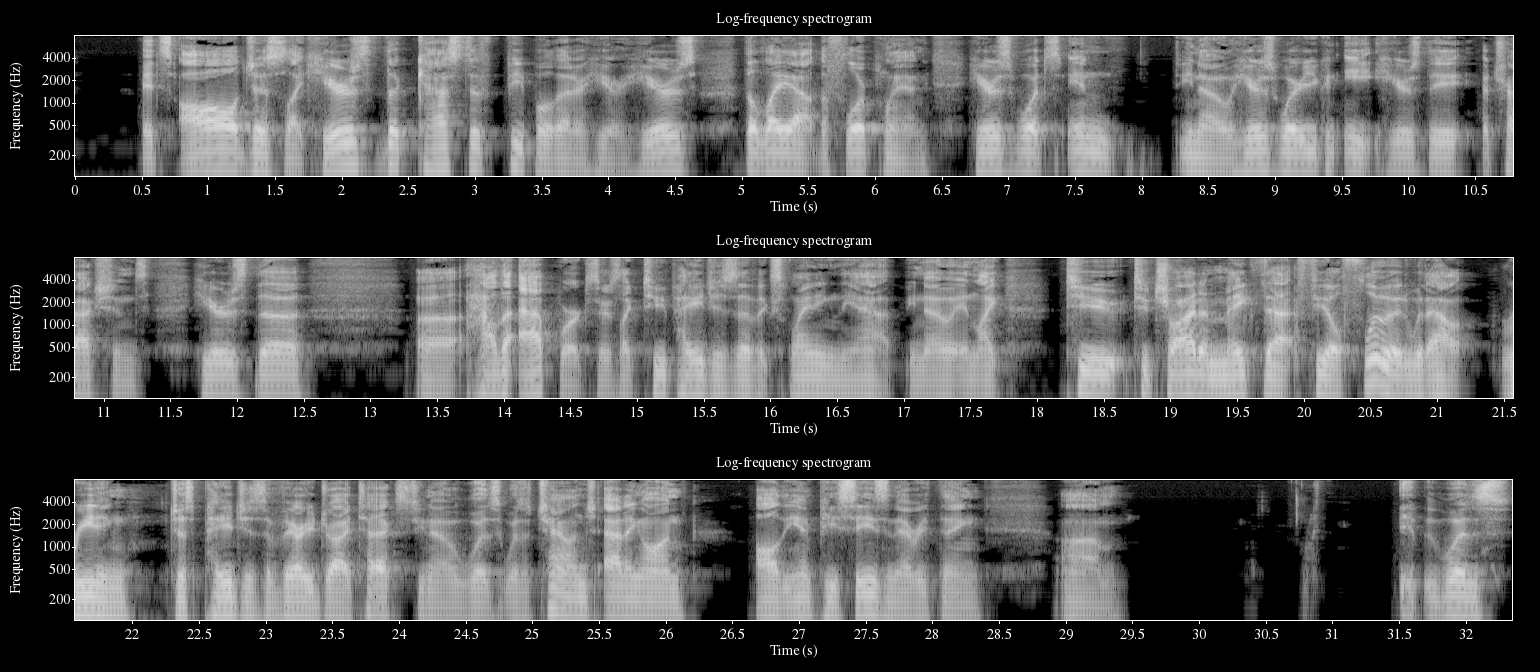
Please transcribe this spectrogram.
It's all just like, here's the cast of people that are here. Here's the layout, the floor plan. Here's what's in, you know, here's where you can eat. Here's the attractions. Here's the, uh, how the app works. There's like two pages of explaining the app, you know, and like to, to try to make that feel fluid without reading just pages of very dry text, you know, was, was a challenge adding on all the NPCs and everything. Um, it, was,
